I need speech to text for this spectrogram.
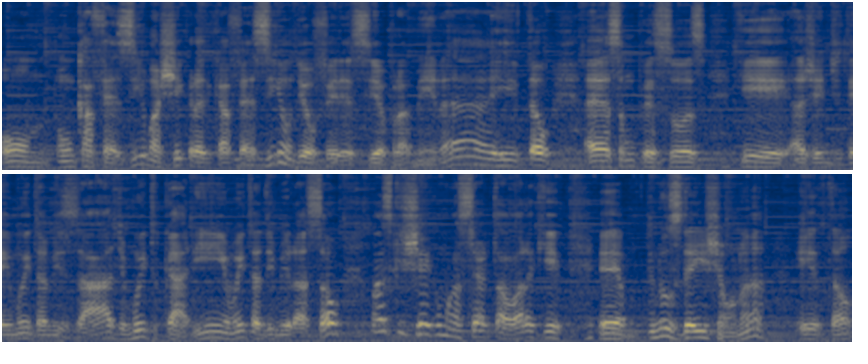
um, um cafezinho, uma xícara de cafezinho onde oferecia para mim, né? Então, é, são pessoas que a gente tem muita amizade, muito carinho, muita admiração, mas que chega uma certa hora que é, nos deixam, né? Então,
